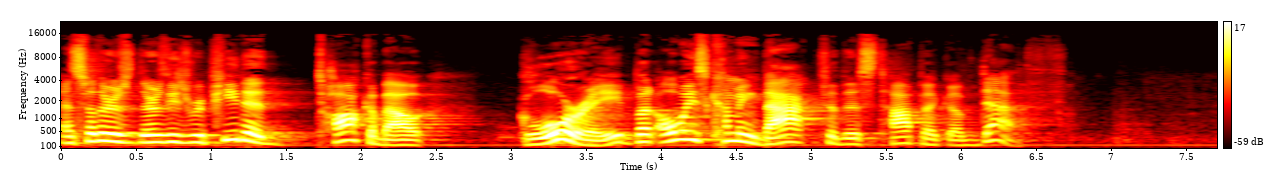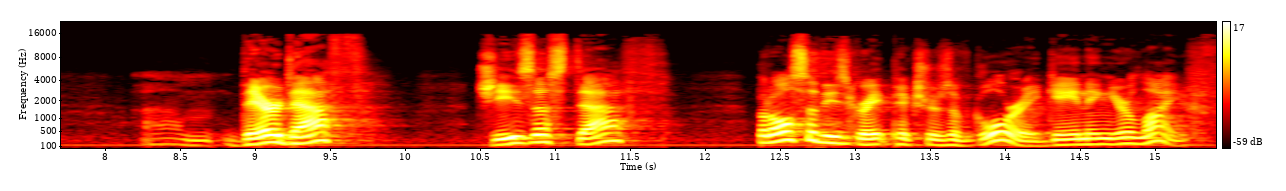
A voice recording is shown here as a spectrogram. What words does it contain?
And so there's, there's these repeated talk about glory, but always coming back to this topic of death. Um, their death, Jesus' death, but also these great pictures of glory, gaining your life.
